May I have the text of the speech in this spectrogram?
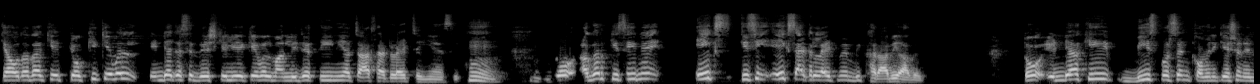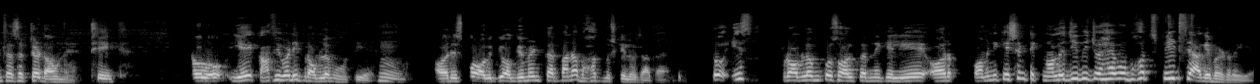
क्या होता था कि क्योंकि केवल इंडिया जैसे देश के लिए केवल मान लीजिए तीन या चार सैटेलाइट चाहिए ऐसी। हम्म। तो अगर किसी ने एक किसी एक सैटेलाइट में भी खराबी आ गई तो इंडिया की 20 परसेंट कम्युनिकेशन इंफ्रास्ट्रक्चर डाउन है। ठीक। तो ये काफ़ी बड़ी प्रॉब्लम होती है। हम्म। और इसको ऑर्ग्यूमेंट कर पाना बहुत मुश्किल हो जाता है। तो इस प्रॉब्लम को सॉल्व करने के लिए और कम्युनिकेशन टेक्नोलॉजी भी जो है वो बहुत स्पीड से आगे बढ़ रही है।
